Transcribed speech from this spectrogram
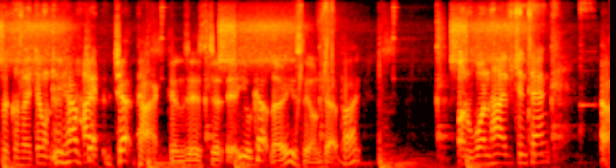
because I don't You have have jet, jetpack, and it's just, you'll get there easily on jetpack. on one hydrogen tank. Yeah.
